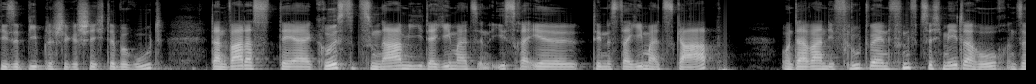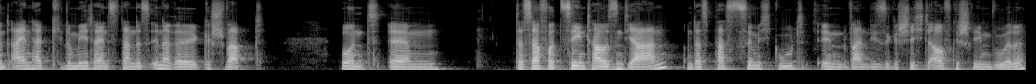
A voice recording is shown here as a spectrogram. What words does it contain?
diese biblische Geschichte beruht, dann war das der größte Tsunami, der jemals in Israel, den es da jemals gab. Und da waren die Flutwellen 50 Meter hoch und sind eineinhalb Kilometer ins Landesinnere geschwappt. Und ähm, das war vor 10.000 Jahren und das passt ziemlich gut in, wann diese Geschichte aufgeschrieben wurde.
